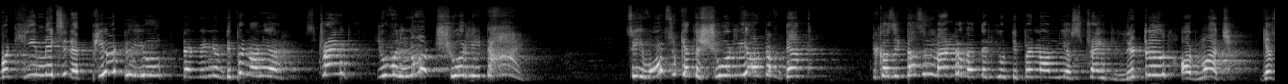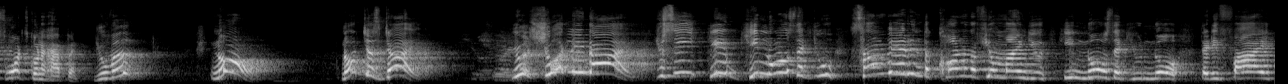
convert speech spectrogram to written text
But he makes it appear to you that when you depend on your strength, you will not surely die. So he wants to get the surely out of death. Because it doesn't matter whether you depend on your strength little or much. Guess what's going to happen? You will? No. Not just die. You will surely die. You see, he, he knows that you, somewhere in the corner of your mind, you, he knows that you know that if I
